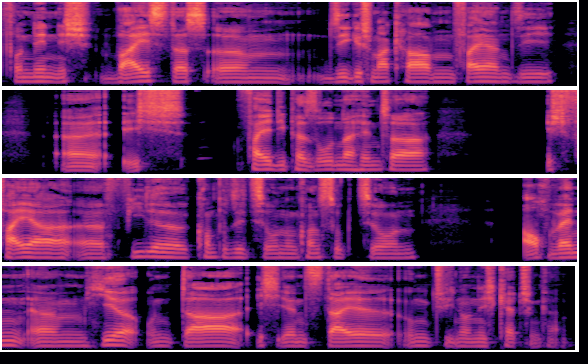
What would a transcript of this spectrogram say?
von denen ich weiß, dass ähm, sie Geschmack haben, feiern sie. Äh, ich feiere die Person dahinter. Ich feiere äh, viele Kompositionen und Konstruktionen auch wenn ähm, hier und da ich ihren Style irgendwie noch nicht catchen kann.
